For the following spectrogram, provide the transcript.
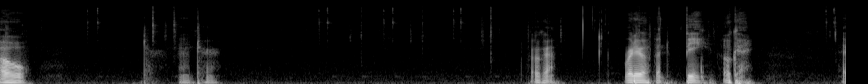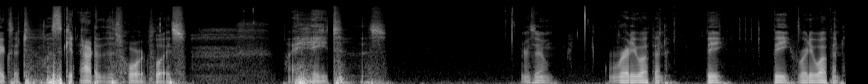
No. Enter. Enter. Okay. Ready weapon. B. Okay. Exit. Let's get out of this horrid place. I hate this. Resume. Ready weapon. B. B. Ready weapon.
